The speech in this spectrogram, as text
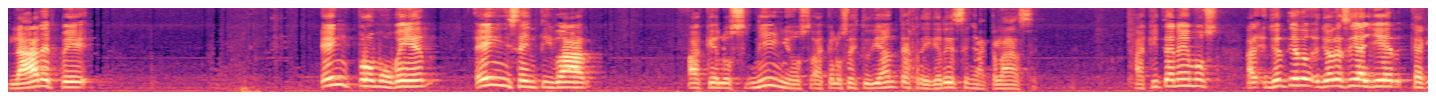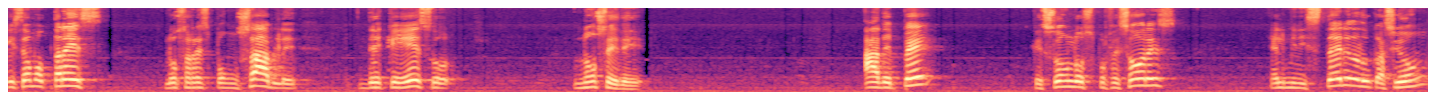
la ADP en promover, en incentivar a que los niños, a que los estudiantes regresen a clase. Aquí tenemos, ah, yo entiendo, yo decía ayer que aquí somos tres los responsables de que eso no se dé. ADP, que son los profesores, el Ministerio de Educación,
